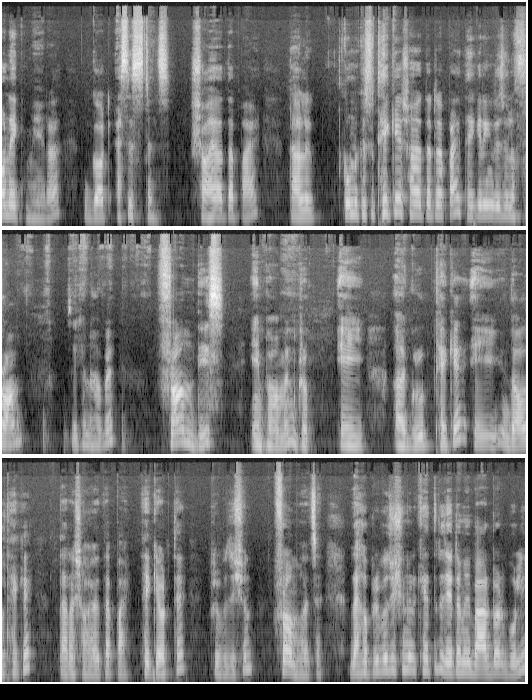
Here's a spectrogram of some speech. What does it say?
অনেক মেয়েরা গট অ্যাসিস্ট্যান্স সহায়তা পায়। তাহলে কোনো কিছু থেকে সহায়তাটা পায়, থেকে ইংরেজি হলো ফ্রম এখানে হবে ফ্রম দিস এম্পাওয়ারমেন্ট গ্রুপ এই গ্রুপ থেকে, এই দল থেকে তারা সহায়তা পায়। থেকে অর্থে প্রিপোজিশন ফ্রম হয়েছে। দেখো প্রিপোজিশনের ক্ষেত্রে যেটা আমি বারবার বলি,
